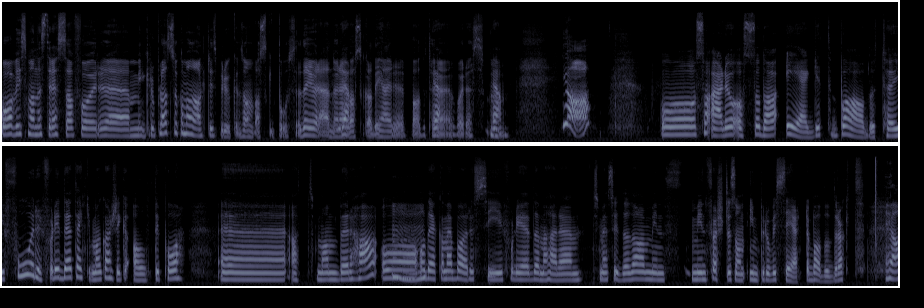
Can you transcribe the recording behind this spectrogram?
Og hvis man er stressa for eh, mikroplast, så kan man alltids bruke en sånn vaskepose. Det gjør jeg når jeg Ja. vasker de her badetøyene våre. Ja. Mm. ja. Og så er det jo også da eget badetøyfôr, fordi det tenker man kanskje ikke alltid på eh, at man bør ha. Og, Mhm. og det kan jeg bare si fordi denne her eh, som jeg sydde, da, min, min første sånn improviserte badedrakt, ja.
